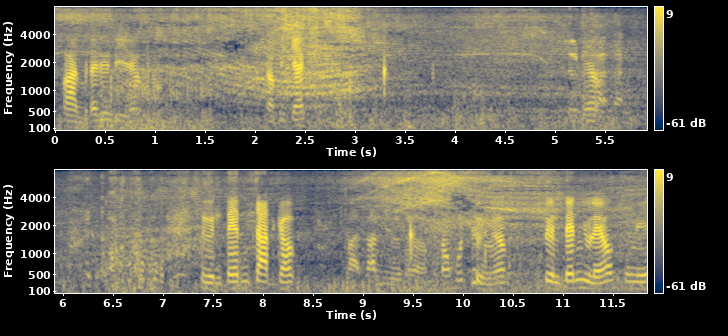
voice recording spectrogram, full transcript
มผ่านไปได้ด้วยดีนะครับ กับพี่แจ็คเนี่ยตื่นเต้นจัดครับขาสั้นอยู่เลยไม่ต้องพูดถึงครับ ตื่นเต้นอยู่แล้วพรุ่งนี้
